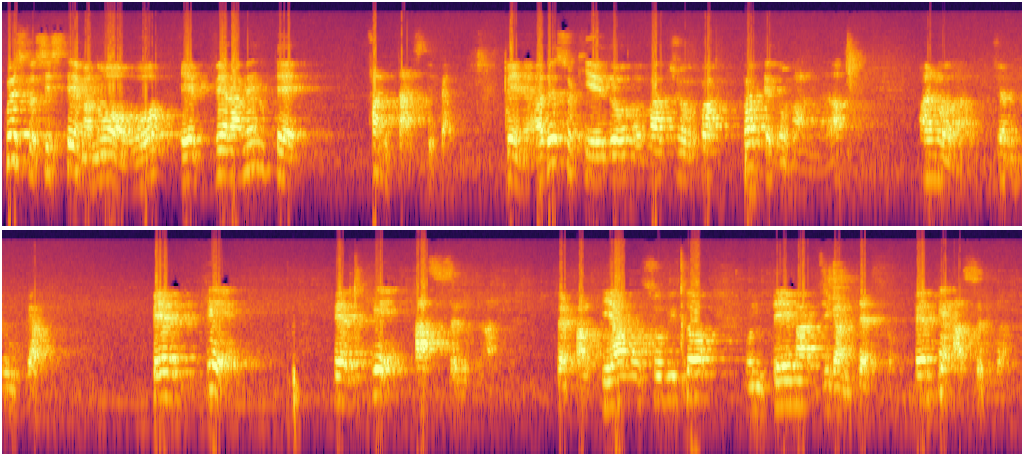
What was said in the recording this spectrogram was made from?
questo sistema nuovo è veramente fantastica. Bene, adesso chiedo, faccio qualche domanda. Allora, Gianluca, perché, perché Hasselblad? Cioè partiamo subito un tema gigantesco. Perché Hasselblad?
